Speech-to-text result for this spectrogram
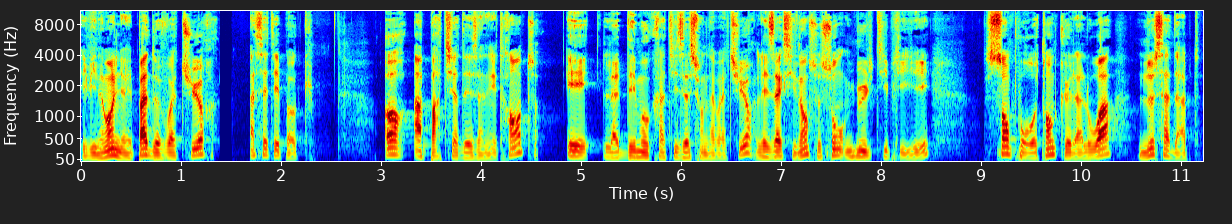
évidemment il n'y avait pas de voiture à cette époque. Or, à partir des années 30, et la démocratisation de la voiture, les accidents se sont multipliés sans pour autant que la loi ne s'adapte.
